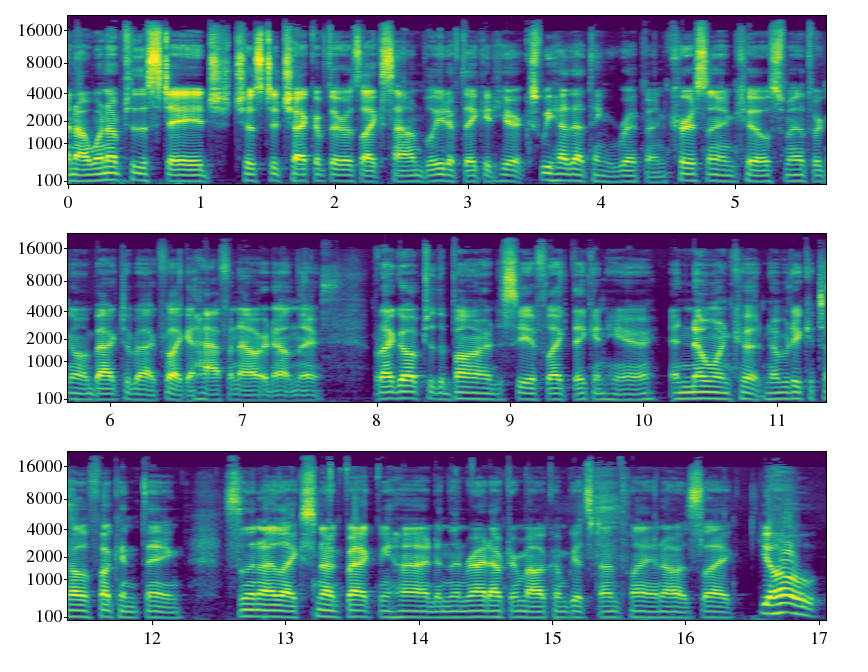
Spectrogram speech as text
and I went up to the stage just to check if there was like sound bleed, if they could hear it, because we had that thing ripping. Cursa and Kill Smith were going back to back for like a half an hour down there. But I go up to the barn to see if like they can hear, and no one could. Nobody could tell a fucking thing. So then I like snuck back behind, and then right after Malcolm gets done playing, I was like, "Yo,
